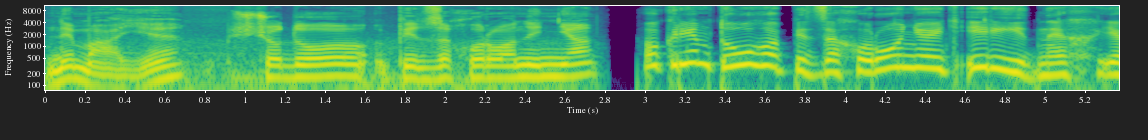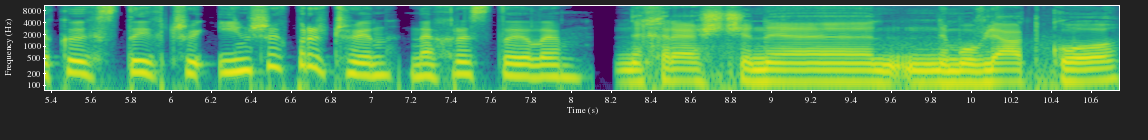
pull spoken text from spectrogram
немає щодо підзахоронення. Окрім того, підзахоронюють і рідних, яких з тих чи інших причин не хрестили. Нехрещене немовлятко,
